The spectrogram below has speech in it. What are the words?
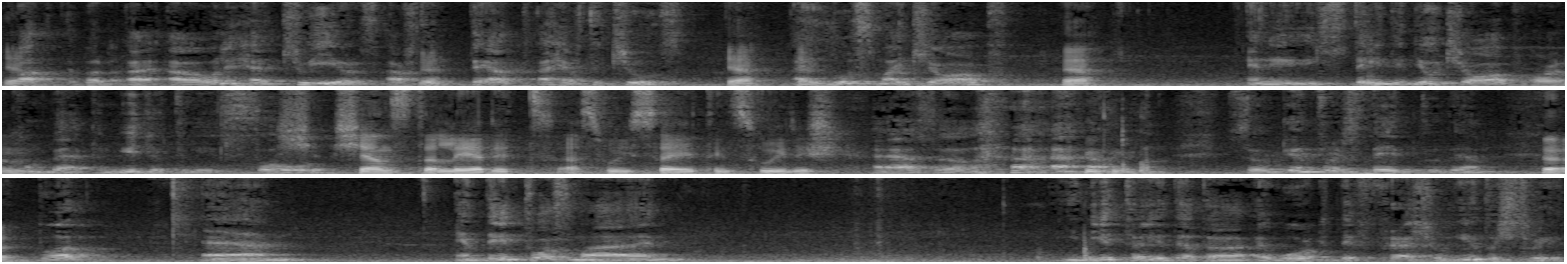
Yeah. but but I, I only had two years. After Yeah. that, I have to choose. Yeah, I lose my job yeah. And I stay in the new job, or. I come back immediately. So, Tjänsteledigt, as we say it in Swedish. Yeah, so, so you can translate to them. Yeah. But um, and then it was my in Italy that uh, I worked in the fashion industry.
